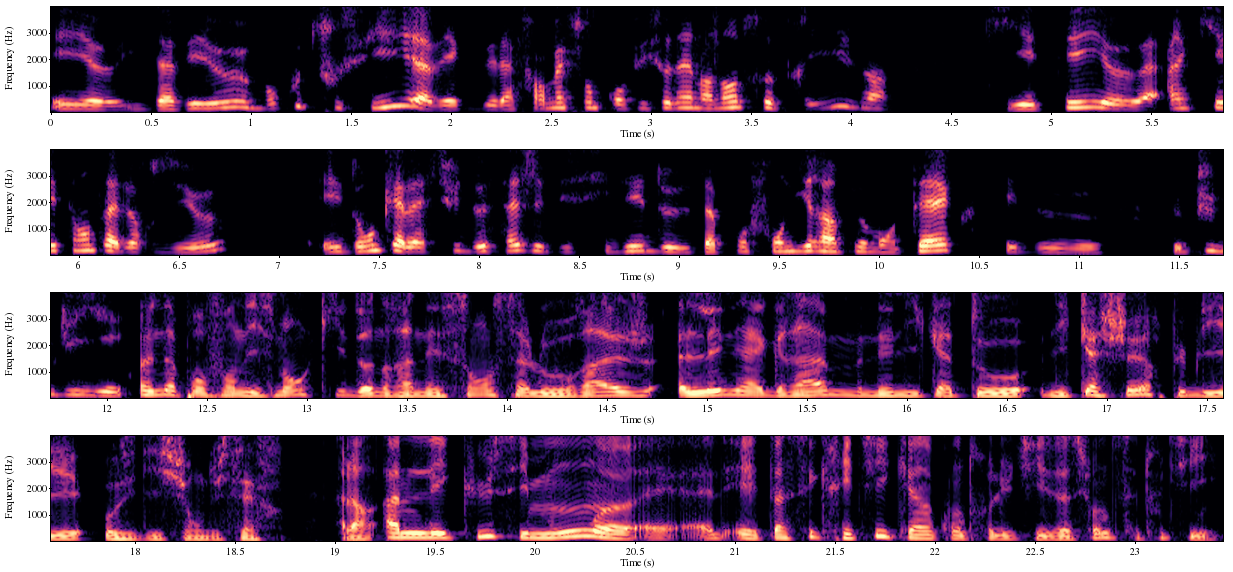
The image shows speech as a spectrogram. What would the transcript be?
et euh, ils avaient eux beaucoup de soucis avec de la formation professionnelle en entreprise qui était inquiétante à leurs yeux. Et donc à la suite de ça, j'ai décidé d'approfondir un peu mon texte et de publié. Un approfondissement qui donnera naissance à l'ouvrage L'énéagramme n'est ni cateau ni cacheur, publié aux éditions du CERF. Alors Anne Lécu, Simon, euh, est assez critique hein, contre l'utilisation de cet outil.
